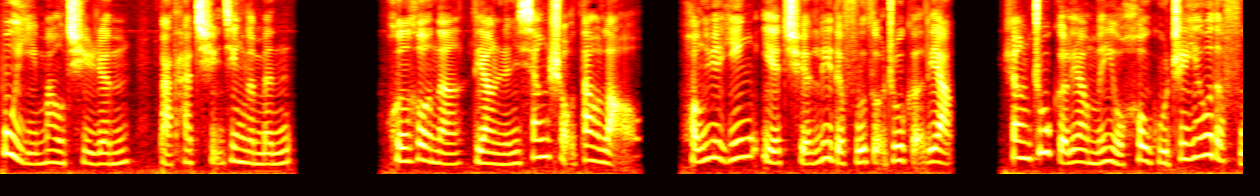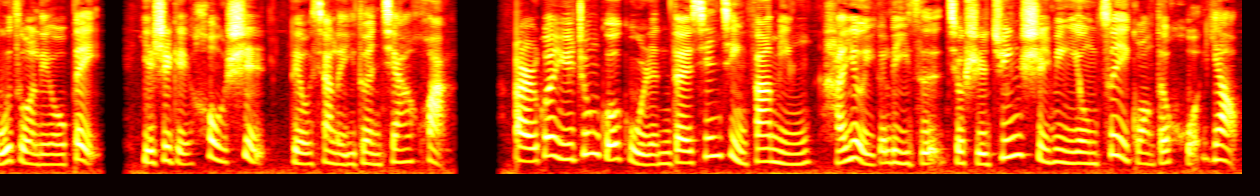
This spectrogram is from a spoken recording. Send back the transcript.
不以貌取人，把她娶进了门。婚后呢，两人相守到老，黄月英也全力的辅佐诸葛亮。让诸葛亮没有后顾之忧的辅佐刘备，也是给后世留下了一段佳话。而关于中国古人的先进发明，还有一个例子，就是军事运用最广的火药。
